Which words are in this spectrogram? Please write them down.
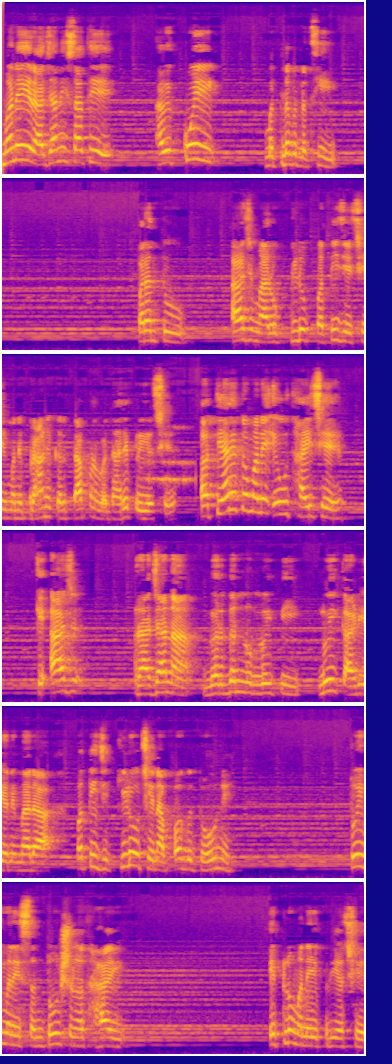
મને એ રાજાની સાથે હવે કોઈ મતલબ નથી. પરંતુ આજ મારો કીડો પતિ જે છે, મને પ્રાણ કરતા પણ વધારે પ્રિય છે. અત્યારે તો મને એવું થાય છે કે આજ રાજાના ગરદનનો લોહી પી, લોહી કાઢી અને મારા પતિ જે કીડો છે, એના પગ ધોઉં ને તોય મને સંતોષ ન થાય. એટલો મને એ પ્રિય છે.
